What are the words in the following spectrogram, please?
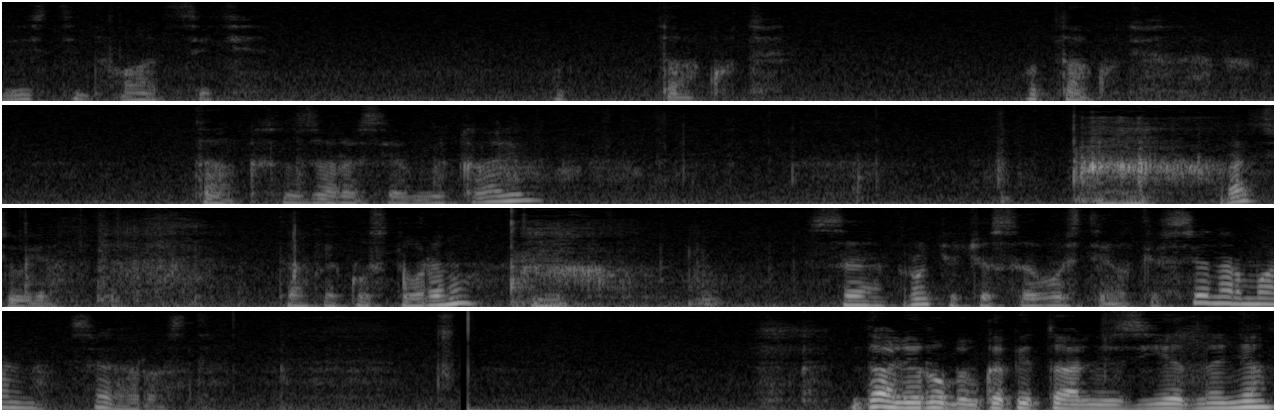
220. Так от. От так от. Так, зараз я вмикаю. Працює. Так, яку сторону? Все проти часової стрілки. Все нормально, все гаразд. Далі робимо капітальні з'єднання.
